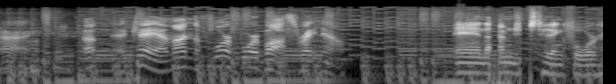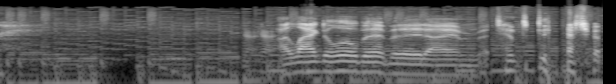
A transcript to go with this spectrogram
Alright. Oh, okay, I'm on the floor four boss right now. And I'm just hitting four. Okay. I lagged a little bit, but I'm attempting to catch up.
